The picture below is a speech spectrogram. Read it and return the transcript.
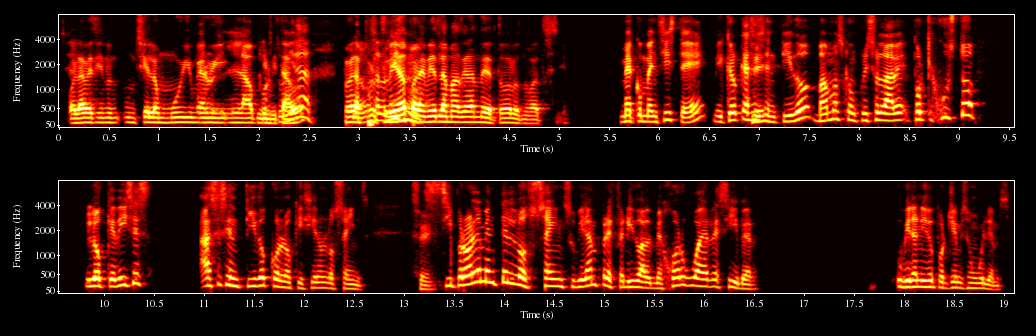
Sí. Olave tiene un, un cielo muy, Pero muy la limitado. Pero la oportunidad para mí es la más grande de todos los novatos. Me convenciste, ¿eh? Y creo que hace Sí. sentido. Vamos con Chris Olave, porque justo lo que dices hace sentido con lo que hicieron los Saints. Sí. Si probablemente los Saints hubieran preferido al mejor wide receiver, hubieran ido por Jameson Williams,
